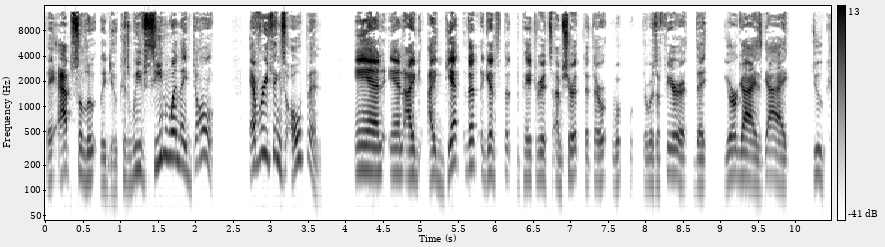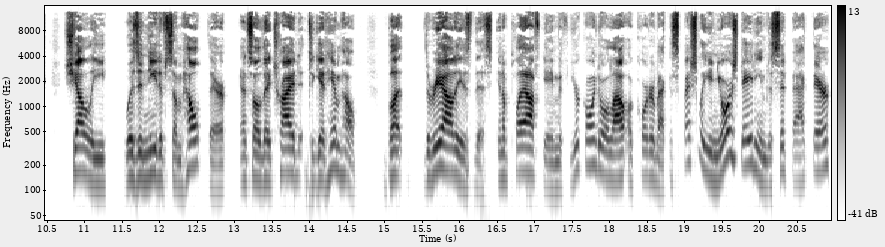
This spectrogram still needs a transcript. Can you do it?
They absolutely do because we've seen when they don't. Everything's open. And and I I get that against the, the Patriots. I'm sure that there w- there was a fear that your guy's guy Duke Shelley was in need of some help there, and so they tried to get him help. But the reality is this: in a playoff game, if you're going to allow a quarterback, especially in your stadium, to sit back there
